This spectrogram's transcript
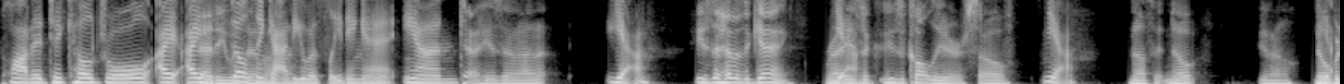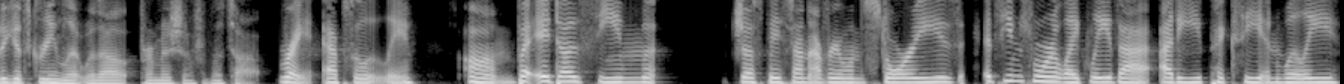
plotted to kill Joel, I, I Eddie still think on it. Eddie was leading it. And Yeah, he's in on it. yeah, He's the head of the gang, right? Yeah. He's a he's a cult leader. So yeah, nothing. Nope. You know, nobody gets greenlit without permission from the top. right, absolutely. Um, but it does seem just based on everyone's stories, it seems more likely that Eddie, Pixie, and Willie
